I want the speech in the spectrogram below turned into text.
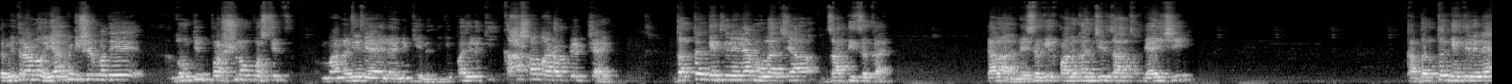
तर मित्रांनो या पिटिशनमध्ये दोन तीन प्रश्न उपस्थित माननीय न्यायालयाने केलं होते. की पहिले की कास्ट ऑफ अडॉप्टेड चाइल्ड दत्तक घेतलेल्या मुलाच्या जातीचं काय? त्याला नैसर्गिक पालकांची जात द्यायची का दत्तक घेतलेल्या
